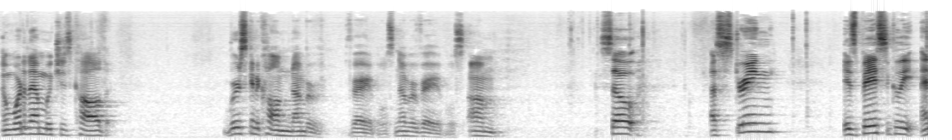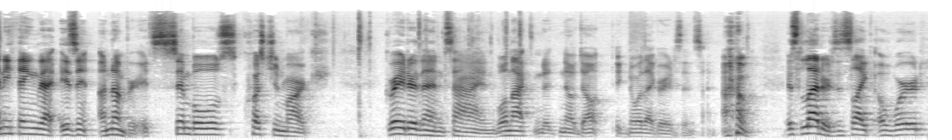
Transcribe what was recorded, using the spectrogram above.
and one of them which is called, we're just going to call them number variables, number variables. Um, so, a string is basically anything that isn't a number. It's symbols, question mark, greater than sign. Well, not, no, don't ignore that greater than sign. Um, it's letters. It's like a word.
